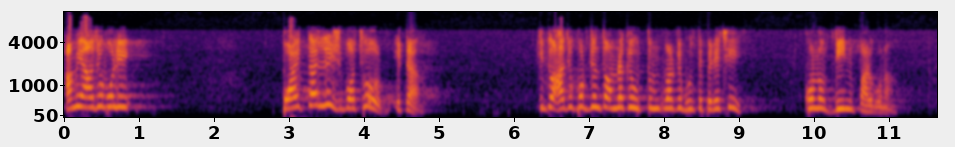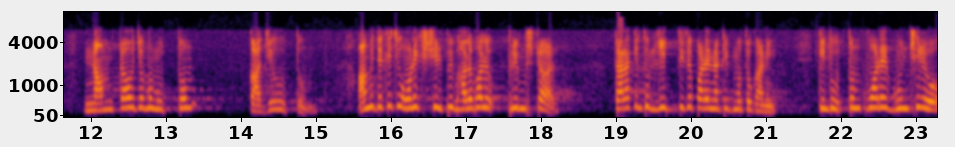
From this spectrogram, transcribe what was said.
আমি আজও বলি, পঁয়তাল্লিশ বছর এটা। কিন্তু আজও পর্যন্ত আমরা কেউ উত্তম কুমারকে ভুলতে পেরেছি? কোনো দিন পারব না। নামটাও যেমন উত্তম কাজেও উত্তম। আমি দেখেছি অনেক শিল্পী ভালো ভালো ফিল্ম স্টার তারা কিন্তু লিপ দিতে পারে না ঠিকমতো গানে। কিন্তু উত্তম কুমারের গুণ ছিল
